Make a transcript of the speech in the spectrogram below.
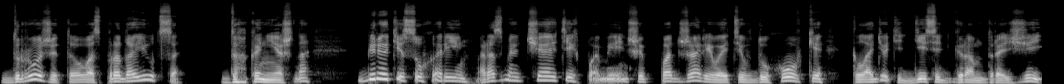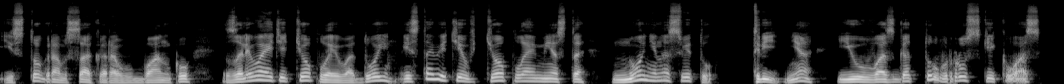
«Дрожжи-то у вас продаются?» «Да, конечно. Берете сухари, размельчаете их поменьше, поджариваете в духовке, кладете 10 грамм дрожжей и 100 грамм сахара в банку, заливаете теплой водой и ставите в теплое место, но не на свету. Три дня, и у вас готов русский квас.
